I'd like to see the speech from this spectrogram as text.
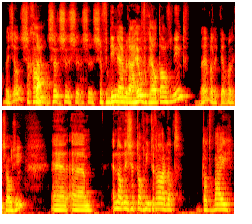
Weet je wel? Ze, gaan, Ja. ze, ze, ze, ze, ze verdienen, hebben daar heel veel geld aan verdiend. Hè? Wat, ik, wat ik zo zie. En, ehm, en dan is het toch niet raar dat, dat wij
